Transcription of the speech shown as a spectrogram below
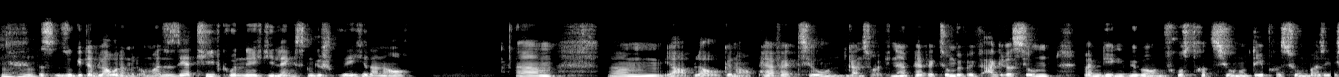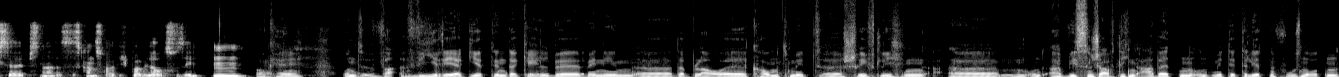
Mhm. Das, so geht der Blaue damit um. Also sehr tiefgründig, die längsten Gespräche dann auch ähm, ähm, ja, blau, genau. Perfektion, ganz häufig. Ne? Perfektion bewirkt Aggression beim Gegenüber und Frustration und Depression bei sich selbst. Ne? Das ist ganz häufig bei Blau zu sehen. Mhm. Okay. Und wie reagiert denn der Gelbe, wenn ihm äh, der Blaue kommt mit äh, schriftlichen äh, und äh, wissenschaftlichen Arbeiten und mit detaillierten Fußnoten?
